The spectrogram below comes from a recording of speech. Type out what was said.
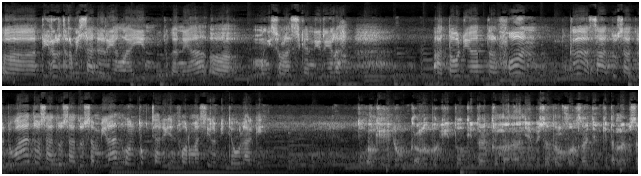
Uh, tidur terpisah dari yang lain gitu kan ya. Uh, mengisolasikan diri lah. Atau dia telepon ke 112 atau 119 untuk cari informasi lebih jauh lagi. Oke dok, kalau begitu kita cuma hanya bisa telepon saja, kita nggak bisa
